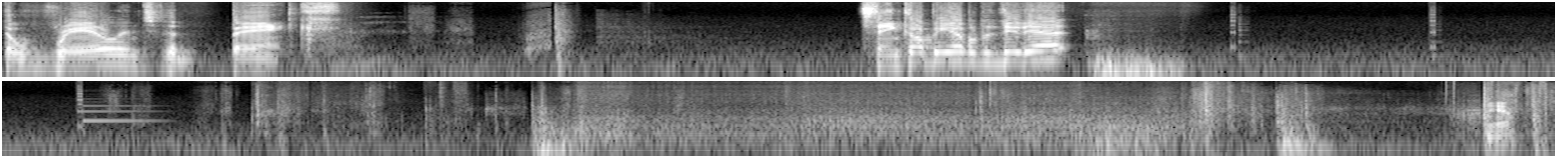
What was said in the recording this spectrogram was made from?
the rail into the bank. Think I'll be able to do that? Yep.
